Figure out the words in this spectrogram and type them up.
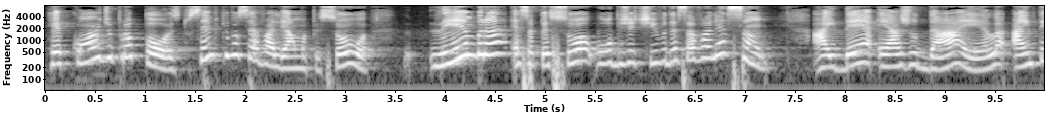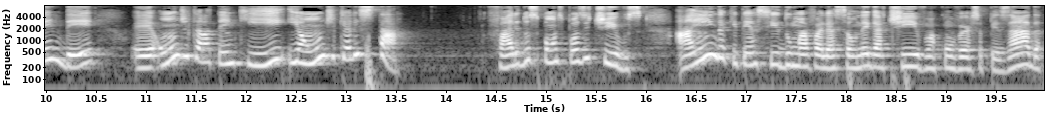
Recorde o propósito. Sempre que você avaliar uma pessoa, lembra essa pessoa o objetivo dessa avaliação. A ideia é ajudar ela a entender é, onde que ela tem que ir e aonde que ela está. Fale dos pontos positivos. Ainda que tenha sido uma avaliação negativa, uma conversa pesada,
